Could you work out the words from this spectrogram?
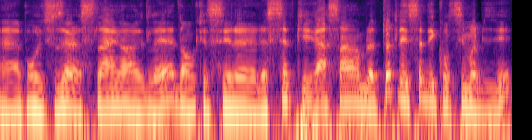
euh, pour utiliser un slang anglais. Donc c'est le, le site qui rassemble tous les sites des courtiers immobiliers.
